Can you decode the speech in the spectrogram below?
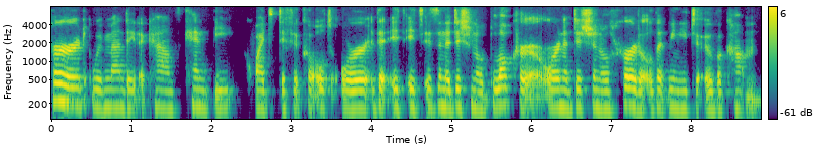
heard with mandate accounts can be quite difficult or that it, it is an additional blocker or an additional hurdle that we need to overcome.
